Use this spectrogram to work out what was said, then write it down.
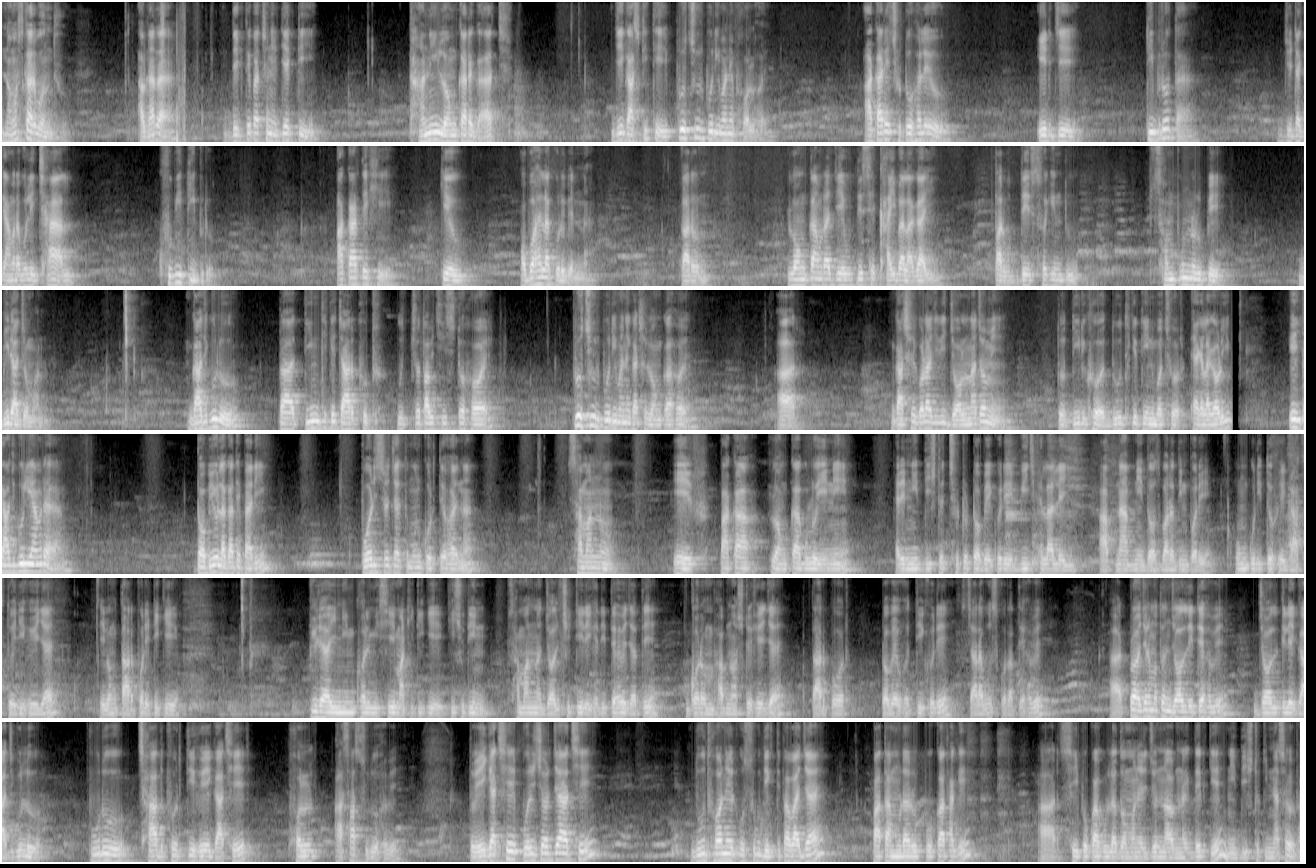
নমস্কার বন্ধু। আপনারা দেখতে পাচ্ছেন এটি একটি ধানি লঙ্কার গাছ। যে গাছটিতে প্রচুর পরিমাণে ফল হয়। আকারে ছোট হলেও এর যে তীব্রতা, যেটাকে আমরা বলি ঝাল, খুবই তীব্র। আকার দেখে কেউ অবহেলা করবেন না। কারণ লঙ্কা আমরা যে উদ্দেশ্যে খাই বা লাগাই, তার উদ্দেশ্য কিন্তু সম্পূর্ণরূপে বিরাজমান। গাছগুলো প্রায় তিন থেকে চার ফুট উচ্চতা বিশিষ্ট হয়, প্রচুর পরিমাণে গাছে লঙ্কা হয়। আর গাছের গোড়ায় যদি জল না জমে, তো দীর্ঘ দু থেকে তিন বছর এক লাগাড়ি এই গাছগুলি আমরা টবেও লাগাতে পারি। পরিচর্যা তেমন করতে হয় না। সামান্য এর পাকা লঙ্কাগুলো এনে আর নির্দিষ্ট ছোট টবে করে বীজ ফেলালেই আপনা আপনি দশ বারো দিন পরে অঙ্কুরিত হয়ে গাছ তৈরি হয়ে যায় এবং তারপর এটিকে পিড়াই নিমখল মিশিয়ে মাটিটিকে কিছুদিন সামান্য জল ছিটিয়ে রেখে দিতে হবে যাতে গরম ভাব নষ্ট হয়ে যায়, তারপর টবে ভর্তি করে চারাবুস করাতে হবে। আর প্রয়োজন মতন জল দিতে হবে। জল দিলে গাছগুলো পুরো ছাদ ভর্তি হয়ে গাছের ফল আসা শুরু হবে। তো এই গাছের পরিচর্যা আছে। দু ধরনের অসুখ দেখতে পাওয়া যায়। পাতা মুড়ারও পোকা থাকে। আর সেই পোকাগুলো দমনের জন্য আপনাদেরকে নির্দিষ্ট কীটনাশক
